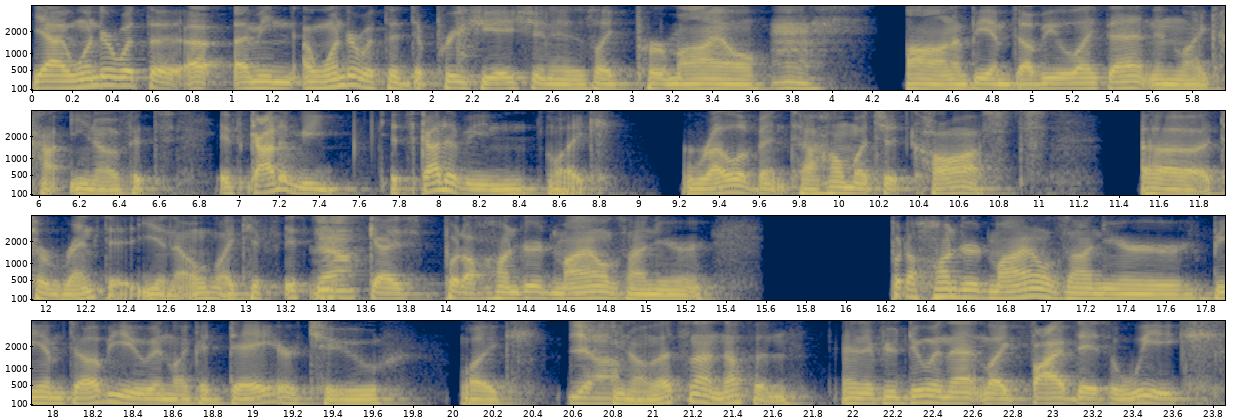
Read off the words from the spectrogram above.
Yeah, I wonder what the. Uh, I mean, I wonder what the depreciation is like per mile Mm. on a BMW like that, and like how, you know if it's it's got to be it's got to be like relevant to how much it costs uh, to rent it. You know, like if if these Yeah. guys put a hundred miles on your put a hundred miles on your BMW in like a day or two, like Yeah. you know that's not nothing. And if you're doing that like five days a week,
